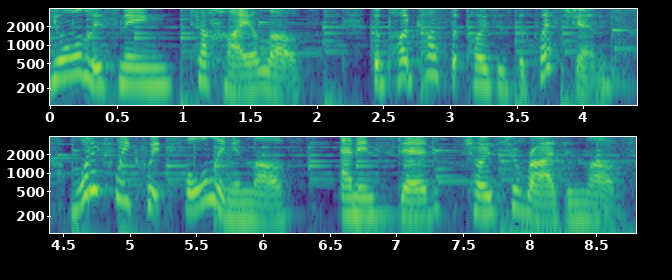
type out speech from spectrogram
You're listening to Higher Love, the podcast that poses the question what if we quit falling in love and instead chose to rise in love?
